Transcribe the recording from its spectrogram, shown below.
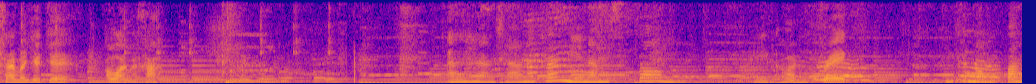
ใช่ไหมเจ๊เจ๊อร่อยไหมคะ อาหารเช้านะคะมีน้ำส้ม มีคอนเฟลกมีขนมปัง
